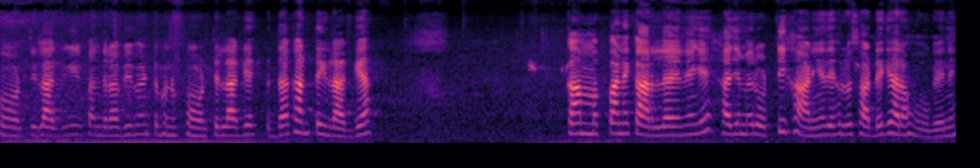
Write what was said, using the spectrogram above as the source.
ਫੋਨ ਤੇ ਲੱਗ ਗਈ 15-20 ਮਿੰਟ ਮੈਨੂੰ ਫੋਨ ਤੇ ਲੱਗ ਗਏ, ਅੱਧਾ ਘੰਟਾ ਹੀ ਲੱਗ ਗਿਆ। ਕੰਮ ਆਪਾਂ ਨੇ ਕਰ ਲਏ ਨੇਗੇ, ਹਜੇ ਮੈਂ ਰੋਟੀ ਖਾਣੀ ਹੈ ਦੇਖ ਲਓ 11:30 ਹੋ ਗਏ ਨੇ।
